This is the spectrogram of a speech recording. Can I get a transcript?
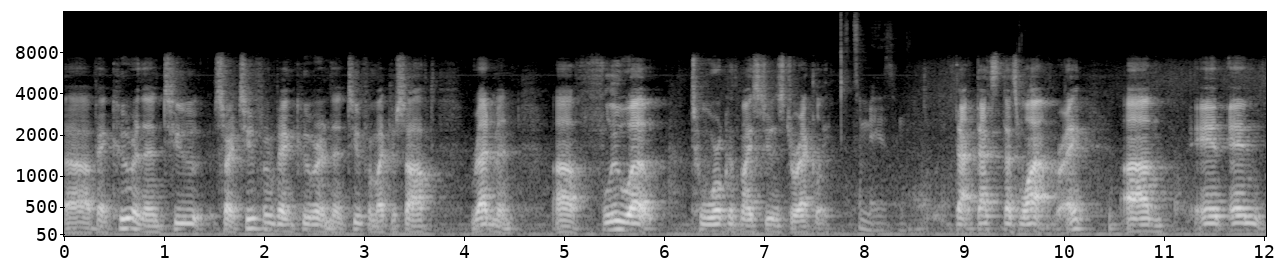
uh, Vancouver, then two sorry two from Vancouver, and then two from Microsoft Redmond uh, flew out to work with my students directly It's amazing. that that's that's wild, right? And and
